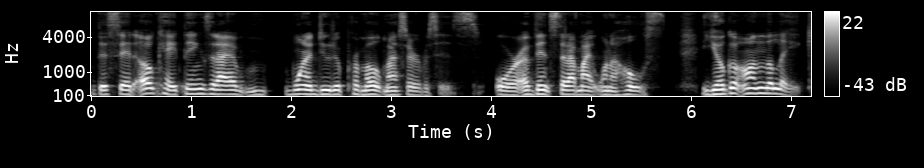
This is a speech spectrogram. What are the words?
that said, okay, things that I want to do to promote my services or events that I might want to host. Yoga on the lake,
